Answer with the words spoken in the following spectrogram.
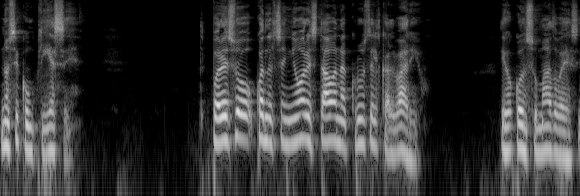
no se cumpliese. Por eso cuando el Señor estaba en la cruz del Calvario, dijo, consumado es.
